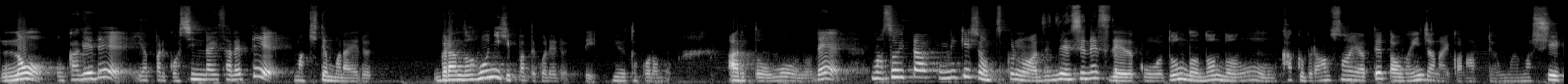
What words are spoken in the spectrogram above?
ンのおかげでやっぱりこう信頼されて、まあ、来てもらえるブランドの方に引っ張ってこれるっていうところもあると思うので、まあそういったコミュニケーションを作るのは全然 SNS でこう、どんどんどんどん各ブランドさんやっていった方がいいんじゃないかなって思いますし、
